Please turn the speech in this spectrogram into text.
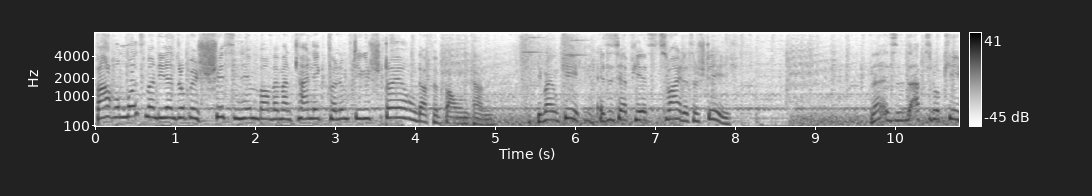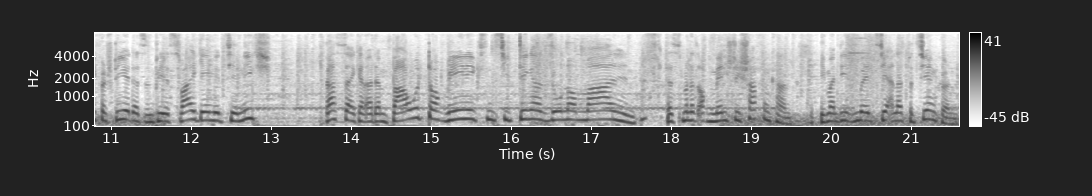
Warum muss man die denn so beschissen hinbauen, wenn man keine vernünftige Steuerung dafür bauen kann? Ich meine, okay, es ist ja PS2, das verstehe ich. Ne, es ist absolut okay, ich verstehe, dass ein PS2-Game jetzt hier nicht krass sein kann, aber dann baut doch wenigstens die Dinger so normal hin, dass man das auch menschlich schaffen kann. Ich meine, die jetzt hier anders platzieren können.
